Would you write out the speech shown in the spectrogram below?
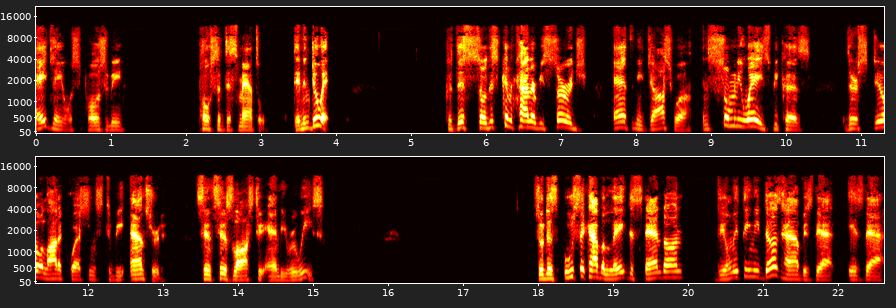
AJ was supposed to be supposed to dismantle. Didn't do it. Because this so this can kind of resurge Anthony Joshua in so many ways because there's still a lot of questions to be answered since his loss to Andy Ruiz. So does Usyk have a leg to stand on? The only thing he does have is that is that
